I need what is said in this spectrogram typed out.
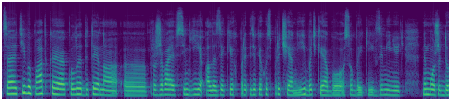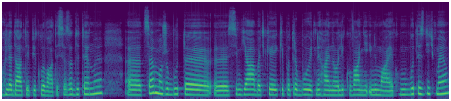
Це ті випадки, коли дитина е, проживає в сім'ї, але з, яких, з якихось причин її батьки або особи, які їх замінюють, не можуть доглядати і піклуватися за дитиною. Е, це може бути е, сім'я, батьки, які потребують негайного лікування і немає кому бути з дітьми.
